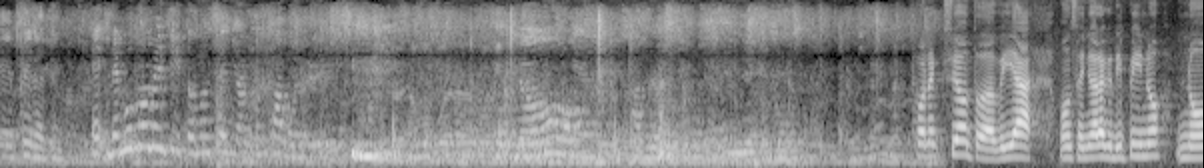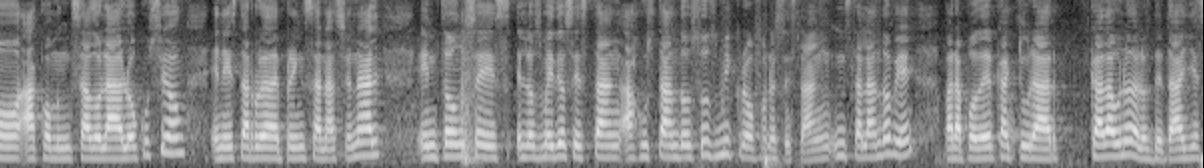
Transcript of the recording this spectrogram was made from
Eh, espérate. Eh, deme un momentito, monseñor, por favor. No. conexión, todavía Monseñor Agripino no ha comenzado la locución en esta rueda de prensa nacional, entonces los medios están ajustando sus micrófonos, se están instalando bien para poder capturar cada uno de los detalles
